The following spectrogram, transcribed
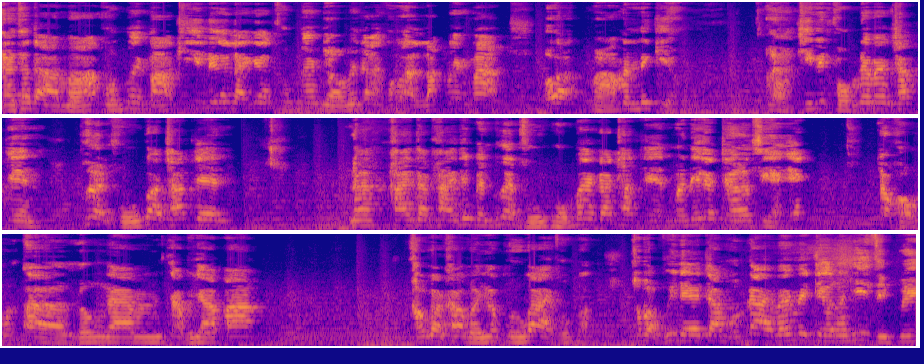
แต่ถ้าด่าหมาผมไม่หมาขี้เลื้อนอะไรเงี้ยผมแม่งยอมไม่ได้เพราะว่ารักแม่งมาก เพราะว่าหมามันไม่เกี่ยวนะชีวิตผมเนี่ยแม่งชัดเจน เพื่อนฝูงก็ชัดเจนนะใครแต่ใครที่เป็นเพื่อนฝูงผมแม่งก็ชัดเจนวันนี้ก็เจอเสียเอ็กเจ้าของเอ่อโรงแรมจ้าพรยาปาเขาก็เข้ามายกมือไหว้ผมก็เขาบอกพี่เดจำผมได้ไหมไม่เจอกันยี่สิบปี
